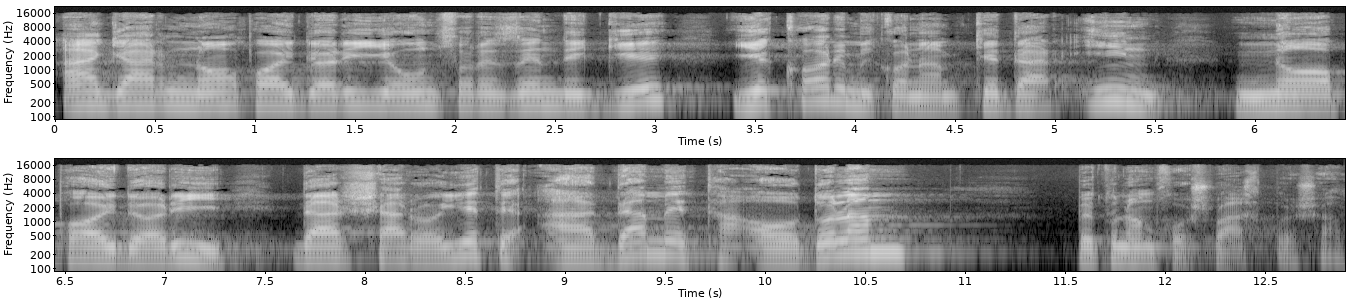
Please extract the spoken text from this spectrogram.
اگر ناپایداری یه عنصر زندگیه یه کار می‌کنم که در این ناپایداری در شرایط عدم تعادلم بتونم خوشبخت باشم.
